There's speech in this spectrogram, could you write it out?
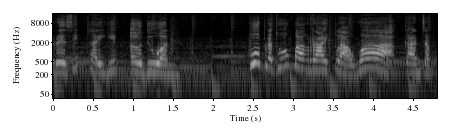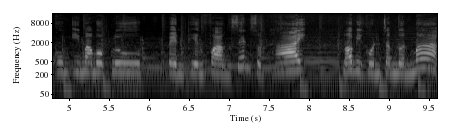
เรซิปไทยิปเออร์ดวน ผู้ประท้วงบางรายกล่าวว่าการจับกลุ่มอิมาโมกลูเป็นเพียงฝั่งเส้นสุดท้าย เพราะมีคนจำนวนมาก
